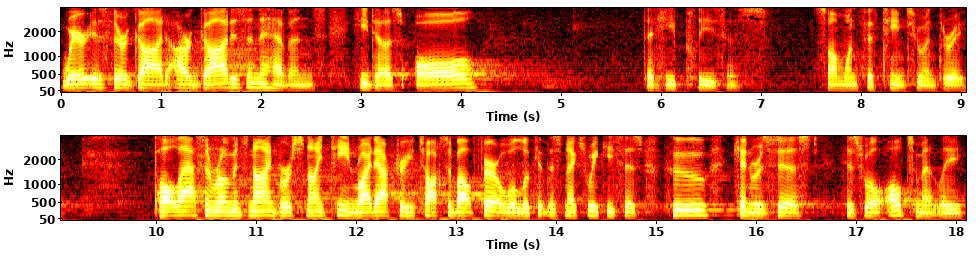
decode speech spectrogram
Where is their God? Our God is in the heavens. He does all that He pleases. Psalm 115, 2 and 3. Paul asks in Romans 9, verse 19, right after he talks about Pharaoh, we'll look at this next week. He says, Who can resist his will? Ultimately,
